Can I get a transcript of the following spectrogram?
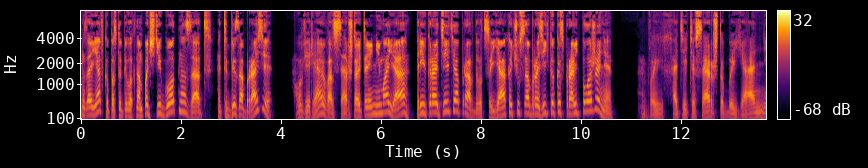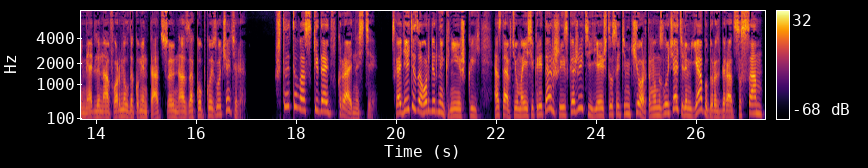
«Заявка поступила к нам почти год назад. Это безобразие?» «Уверяю вас, сэр, что это не моя. Прекратите оправдываться. Я хочу сообразить, как исправить положение». «Вы хотите, сэр, чтобы я немедленно оформил документацию на закупку излучателя?» «Что это вас кидает в крайности? Сходите за ордерной книжкой, оставьте у моей секретарши и скажите ей, что с этим чертовым излучателем я буду разбираться сам».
